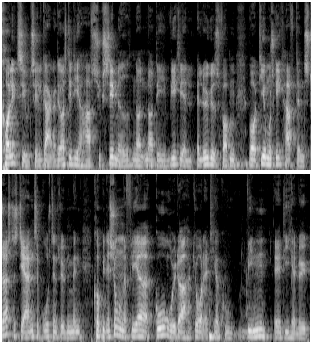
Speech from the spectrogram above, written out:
kollektiv tilgang, og det er også det, de har haft succes med, når, når det virkelig er, er lykkedes for dem, hvor de har måske ikke haft den største stjerne til brostensløbene, men kombinationen af flere gode ryttere har gjort, at de har kunne vinde øh, de her løb,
